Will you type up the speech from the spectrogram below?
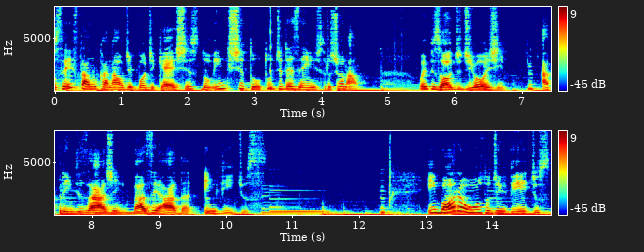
Você está no canal de podcasts do Instituto de Desenho Instrucional. O episódio de hoje: Aprendizagem baseada em vídeos. Embora o uso de vídeos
